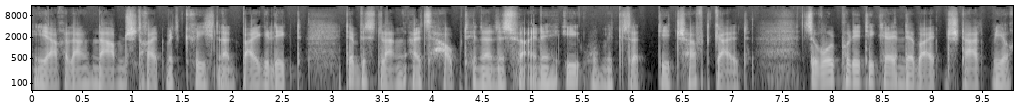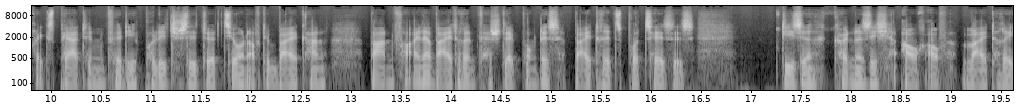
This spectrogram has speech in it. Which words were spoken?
jahrelangen Namensstreit mit Griechenland beigelegt, der bislang als Haupthindernis für eine EU-Mitgliedschaft galt. Sowohl Politiker in der beiden Staaten wie auch Expertinnen für die politische Situation auf dem Balkan waren vor einer weiteren Verschleppung des Beitrittsprozesses. Diese könne sich auch auf weitere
